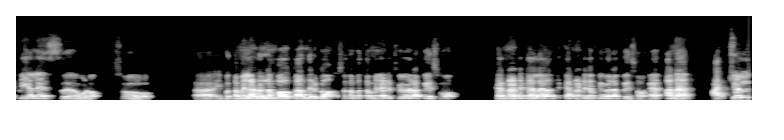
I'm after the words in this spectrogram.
எப்படி அலையன்ஸ் ஓடும்? ஸோ இப்போ தமிழ்நாடு நம்ம உட்காந்துருக்கோம் ஸோ நம்ம தமிழ்நாடு ஃபேவரா பேசுவோம். கர்நாடகால வந்து கர்நாடகா ஃபேவரா பேசுவாங்க. ஆனா ஆக்சுவல்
